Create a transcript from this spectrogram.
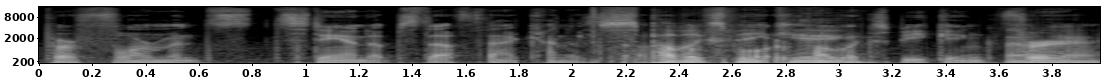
performance stand up stuff, that kind of stuff. public before, speaking. Public speaking for Okay.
